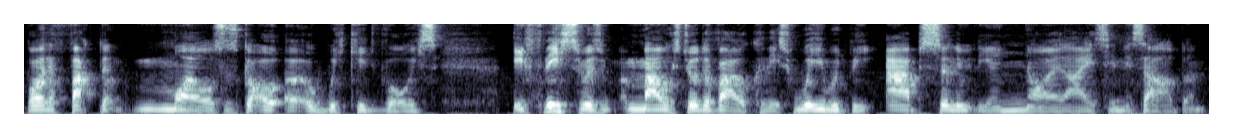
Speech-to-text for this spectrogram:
by the fact that Myles has got a, a wicked voice. If this was most other vocalists, we would be absolutely annihilating this album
